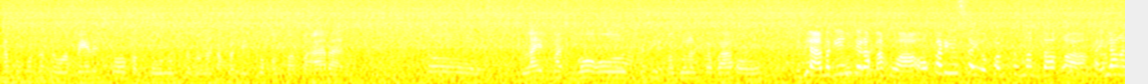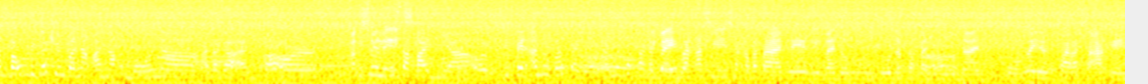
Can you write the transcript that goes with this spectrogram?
napupunta sa mga parents ko pagtulong sa mga kapatid ko pagpapaaral so life must go on kasi pag walang trabaho Hindi, ah, mag-interrupt ako ah. O pareho sa'yo, pag tumanda ka, kailangan ba, obligasyon ba ng anak mo na alagaan ka? Or Actually, sa kanya? Or depend, ano ba sa'yo? Ano sa palagay? Iba-iba kasi sa kabataan ngayon, iba nung unang kapanunan. So ngayon, para sa akin,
